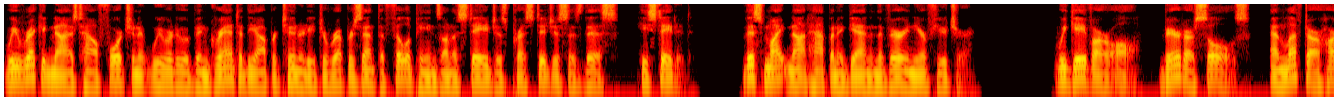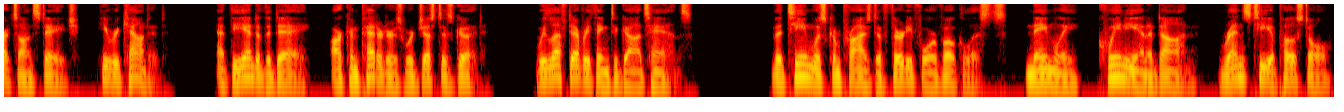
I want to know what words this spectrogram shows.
We recognized how fortunate we were to have been granted the opportunity to represent the Philippines on a stage as prestigious as this, he stated. This might not happen again in the very near future. We gave our all, bared our souls, and left our hearts on stage, he recounted. At the end of the day, our competitors were just as good. We left everything to God's hands. The team was comprised of 34 vocalists, namely, Queenie Anadon, Renz T. Apostol,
